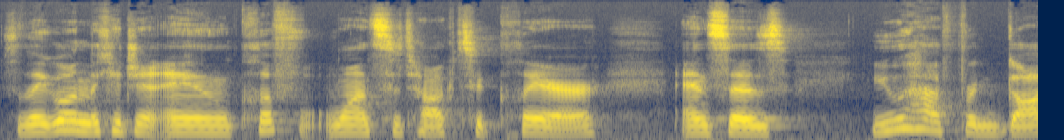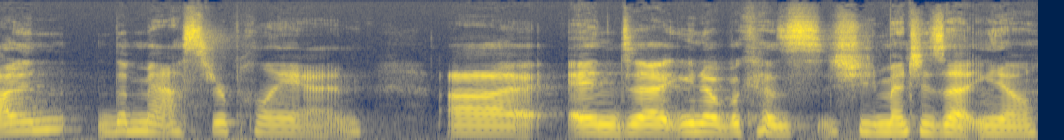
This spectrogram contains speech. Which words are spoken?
So they go in the kitchen, and Cliff wants to talk to Claire and says, "You have forgotten the master plan." Uh, and uh, you know because she mentions that you know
